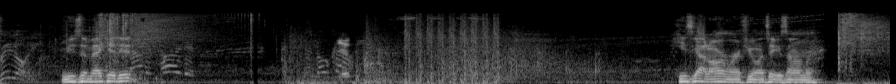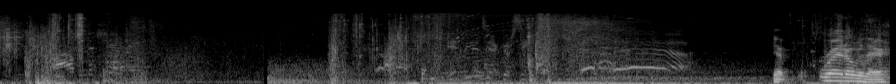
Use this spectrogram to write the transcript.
I'm using mech dude. Yep. He's got armor if you want to take his armor. Yep, right over there.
